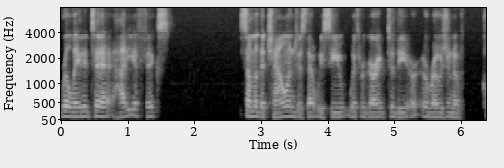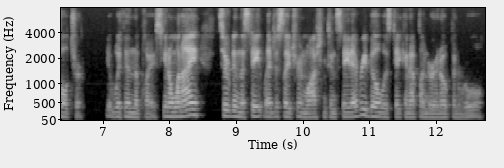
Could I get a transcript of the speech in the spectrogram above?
related to how do you fix some of the challenges that we see with regard to the er- erosion of culture within the place. You know, when I served in the state legislature in Washington state, every bill was taken up under an open rule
